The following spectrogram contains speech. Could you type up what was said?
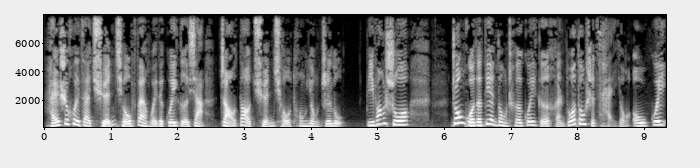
还是会在全球范围的规格下找到全球通用之路。比方说，中国的电动车规格很多都是采用欧规，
